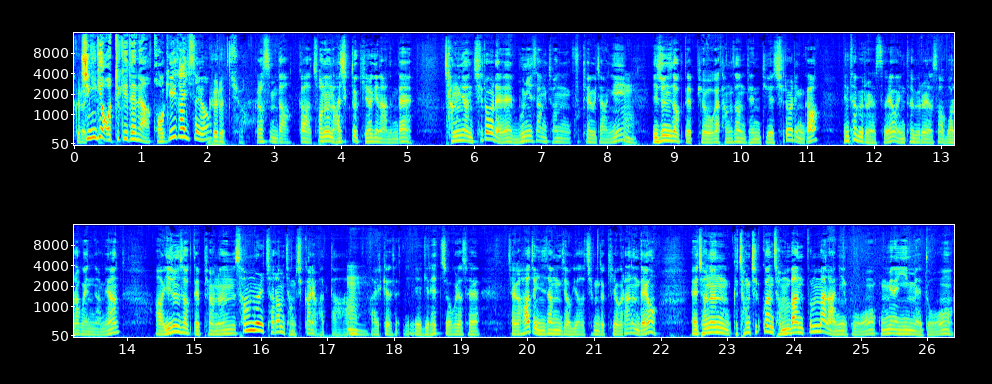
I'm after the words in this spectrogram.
그렇죠. 징계 어떻게 되냐 거기에 가 있어요. 그렇죠. 그렇습니다. 그러니까 저는 아직도 기억이 나는데 작년 7월에 문희상 전 국회의장이 음. 이준석 대표가 당선된 뒤에 7월인가 인터뷰를 했어요. 인터뷰를 해서 뭐라고 했냐면 아, 이준석 대표는 선물처럼 정치권에 왔다. 음. 아, 이렇게 얘기를 했죠. 그래서 제가, 하도 인상적이어서 지금도 기억을 하는데요. 예, 저는 그 정치권 전반뿐만 아니고 국민의힘에도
